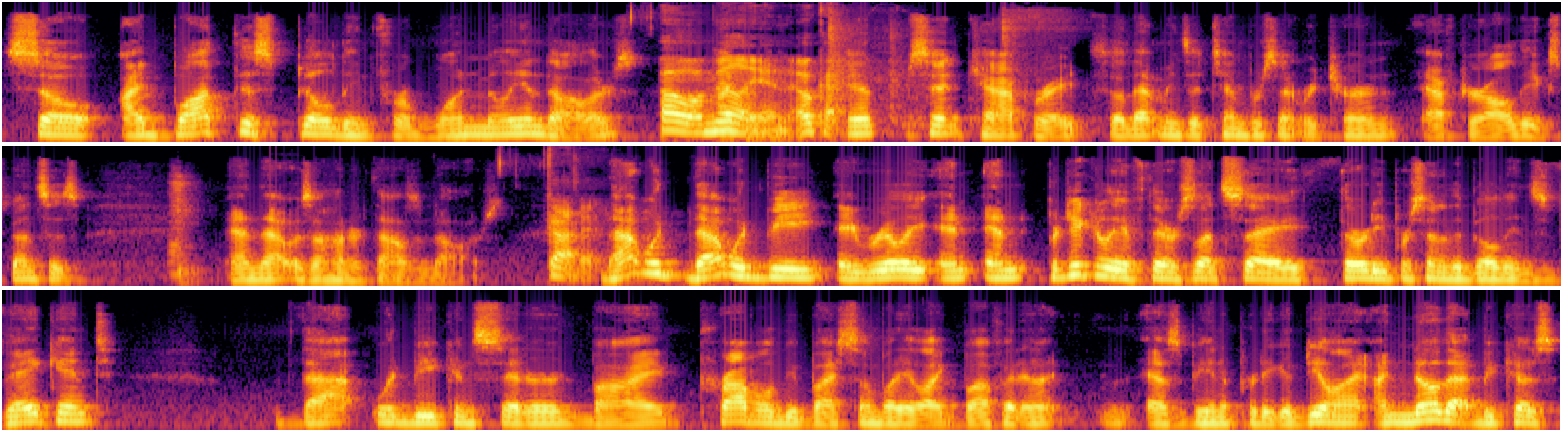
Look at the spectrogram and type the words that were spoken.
So I bought this building for $1 million, Oh, Oh, a million. Okay. 10% cap rate. So that means a 10% return after all the expenses. And that was a $100,000. Got it. That would that would be a really and and particularly if there's let's say 30% of the building's vacant, that would be considered by probably by somebody like Buffett and I- as being a pretty good deal. I, I know that because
